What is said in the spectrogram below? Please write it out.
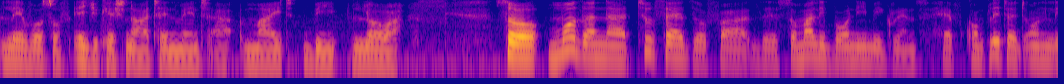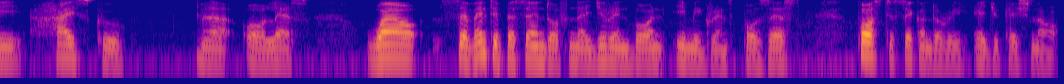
levels of educational attainment might be lower. So more than uh, two-thirds of uh, the Somali-born immigrants have completed only high school uh, or less, while 70% of Nigerian-born immigrants possess post-secondary educational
